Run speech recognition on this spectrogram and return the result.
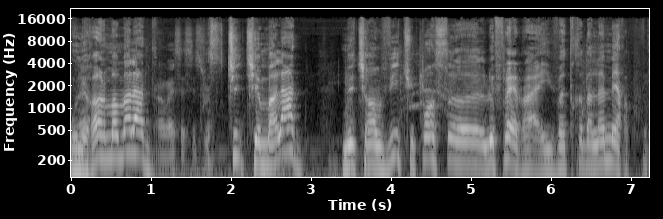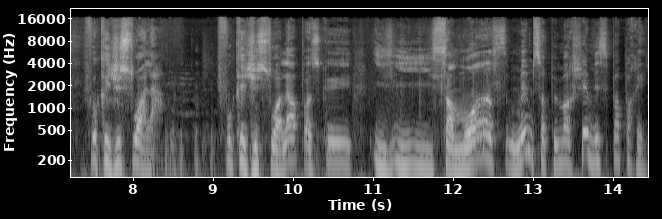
On est rarement malade. Ah ouais, ça c'est sûr. Tu, tu es malade, mais tu as envie, tu penses, euh, le frère, hein, il va être dans la merde. Il faut que je sois là. Il faut que je sois là parce que il, il- sans moi, même ça peut marcher, mais c'est pas pareil.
